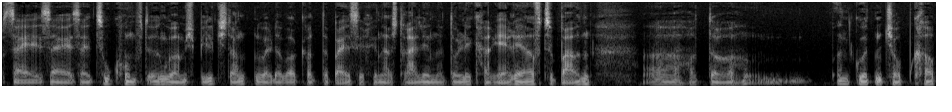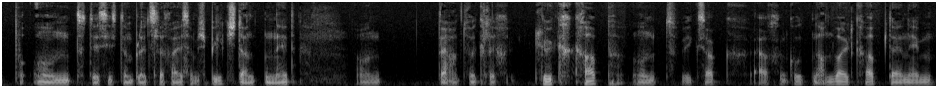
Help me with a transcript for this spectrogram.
seine, seine, seine Zukunft irgendwo am Spiel gestanden, weil er war gerade dabei, sich in Australien eine tolle Karriere aufzubauen, äh, hat da einen guten Job gehabt und das ist dann plötzlich alles am Spiel gestanden. Nicht? Und der hat wirklich Glück gehabt und wie gesagt auch einen guten Anwalt gehabt, der ihn eben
